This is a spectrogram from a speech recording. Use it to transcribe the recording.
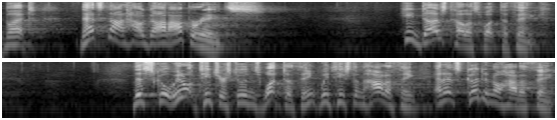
but that's not how God operates. He does tell us what to think. This school, we don't teach our students what to think, we teach them how to think. And it's good to know how to think.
